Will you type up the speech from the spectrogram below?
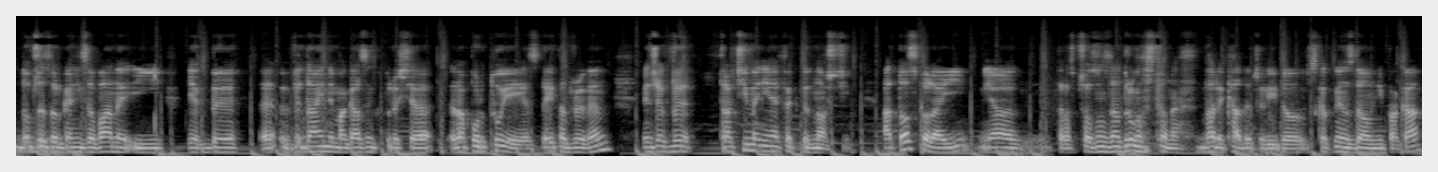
dobrze zorganizowany i jakby e, wydajny magazyn, który się raportuje, jest data driven, więc jakby tracimy nieefektywności. A to z kolei, ja teraz przechodząc na drugą stronę barykady, czyli do, skakując do Omnipaka,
